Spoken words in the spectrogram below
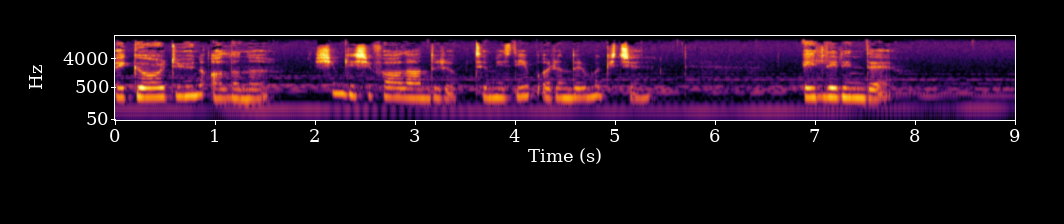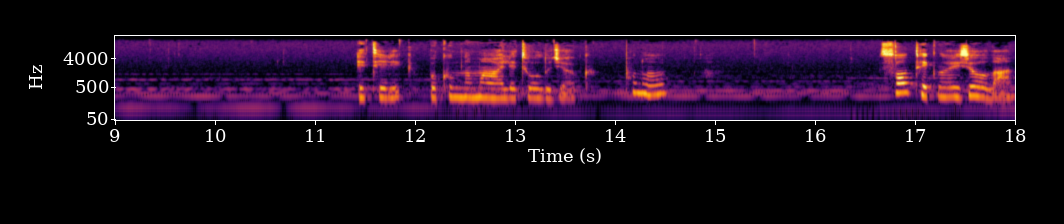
Ve gördüğün alanı şimdi şifalandırıp temizleyip arındırmak için ellerinde eterik vakumlama aleti olacak. Bunu son teknoloji olan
